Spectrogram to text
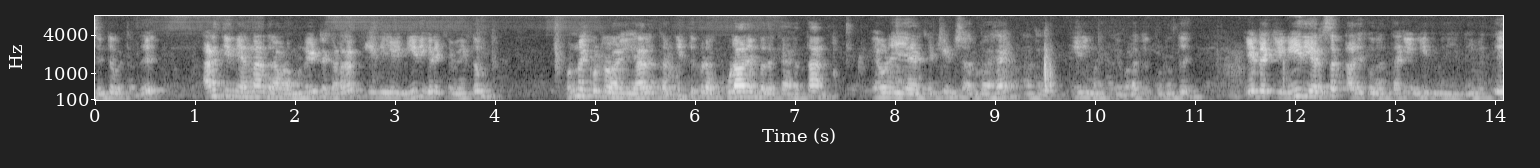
சென்று விட்டது அனைத்து இந்திய அண்ணா திராவிட முன்னேற்ற கழகம் இதிலே நீதி கிடைக்க வேண்டும். உண்மை குற்றவாளி யாரும் தப்பித்துக்கிடக்கூடாது என்பதற்காகத்தான் என்னுடைய கட்சியின் சார்பாக நாங்கள் நீதிமன்றத்தில் வழக்கு தொடர்ந்து இன்றைக்கு நீதியரசர் அதுக்கு ஒரு தனி நீதிபதியை நியமித்து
